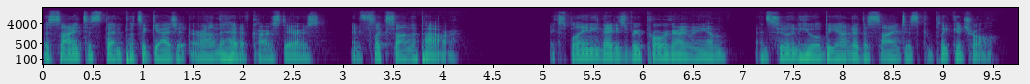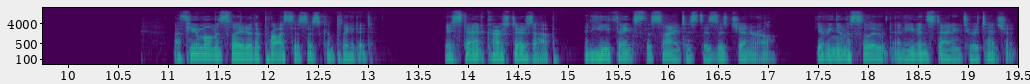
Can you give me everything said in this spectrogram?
The scientist then puts a gadget around the head of Carstairs and flicks on the power, explaining that he's reprogramming him and soon he will be under the scientist's complete control. A few moments later, the process is completed. They stand Carstairs up, and he thinks the scientist is his general, giving him a salute and even standing to attention.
